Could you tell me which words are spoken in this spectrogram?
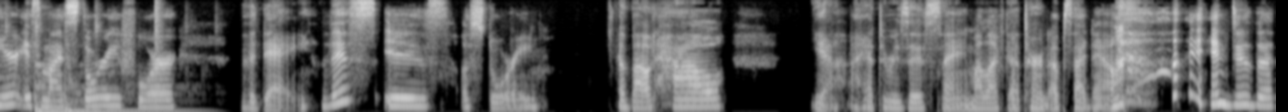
Here is my story for the day. This is a story about how, yeah, I had to resist saying my life got turned upside down and do the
